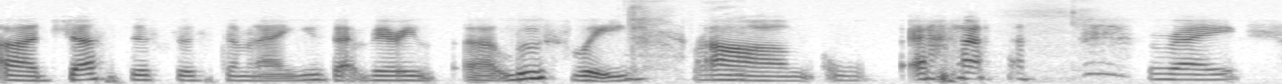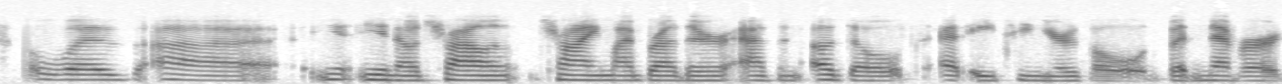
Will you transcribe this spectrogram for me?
uh, justice system, and I use that very uh, loosely, right. Um, right, was uh, you, you, know try, trying my brother as an adult at 18 years old, but never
